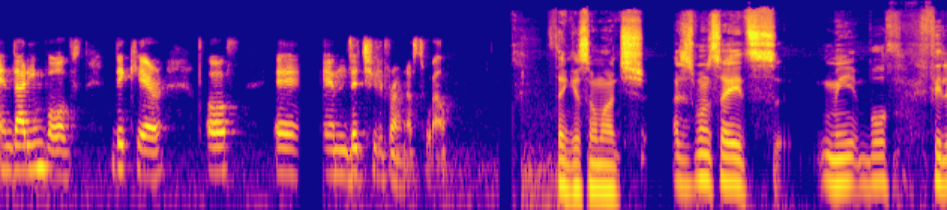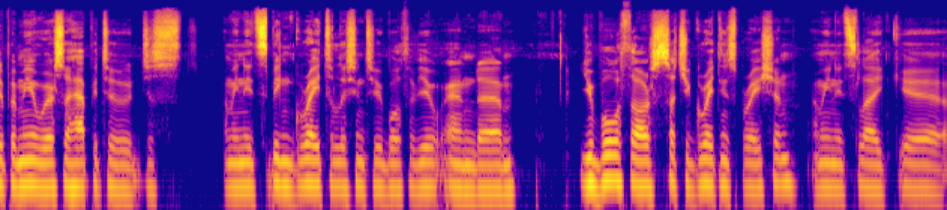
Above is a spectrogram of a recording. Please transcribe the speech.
and that involves the care of um, the children as well. Thank you so much. I just want to say it's me, both Philip and me. We're so happy to just I mean, it's been great to listen to you both of you, and um, you both are such a great inspiration. I mean, it's like, uh,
